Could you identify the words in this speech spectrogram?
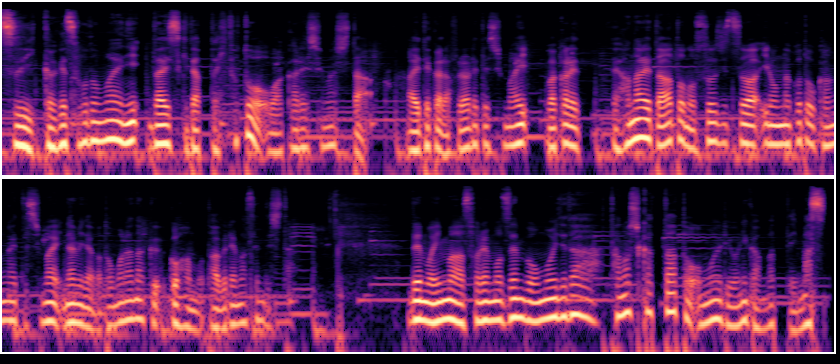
つい1ヶ月ほど前に大好きだった人とお別れしました。相手から振られてしまい、別れて離れた後の数日はいろんなことを考えてしまい、涙が止まらなくご飯も食べれませんでした。でも今はそれも全部思い出だ。楽しかったと思えるように頑張っています。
